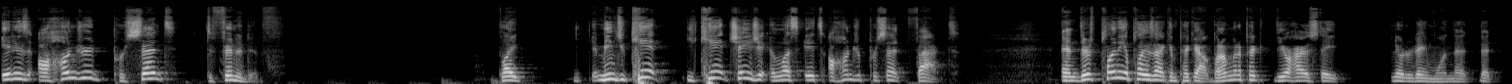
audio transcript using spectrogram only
it is 100% definitive. Like it means you can't you can't change it unless it's 100% fact. And there's plenty of plays I can pick out, but I'm going to pick the Ohio State Notre Dame one that that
